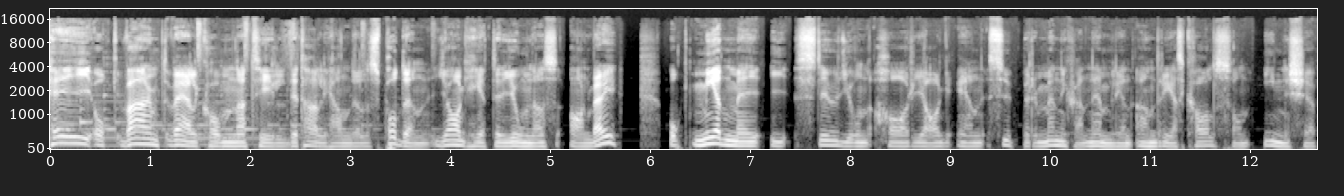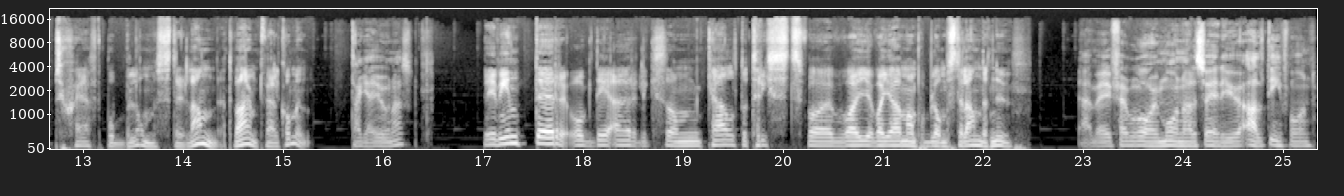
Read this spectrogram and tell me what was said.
Hej och varmt välkomna till Detaljhandelspodden. Jag heter Jonas Arnberg och med mig i studion har jag en supermänniska, nämligen Andreas Karlsson, inköpschef på Blomsterlandet. Varmt välkommen! Tackar Jonas! Det är vinter och det är liksom kallt och trist. Vad, vad, vad gör man på Blomsterlandet nu? Ja, men I februari månad så är det ju allting från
